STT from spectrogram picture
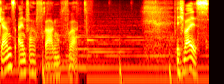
Ganz einfach Fragen fragt. Ich weiß,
